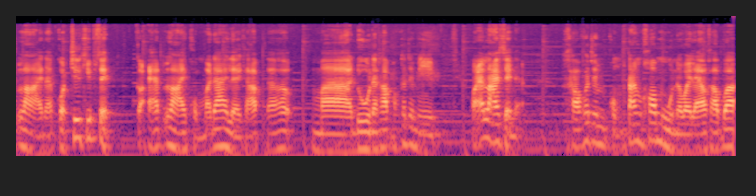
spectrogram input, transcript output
ดไลน์นะกดชื่อคลิปเสร็จก็แอดไลน์ผมมาได้เลยครับ แล้วมาดูนะครับมันก็จะมีพอแอดไลน์เสร็จเนี่ยเขาก็จะผมตั้งข้อมูลเอาไว้แล้วครับ ว่า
